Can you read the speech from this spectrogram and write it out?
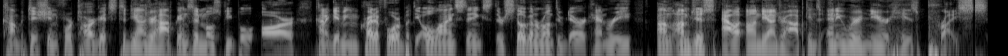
competition for targets to DeAndre Hopkins than most people are kind of giving him credit for. But the O line stinks. They're still going to run through Derrick Henry. I'm, I'm just out on DeAndre Hopkins anywhere near his price.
